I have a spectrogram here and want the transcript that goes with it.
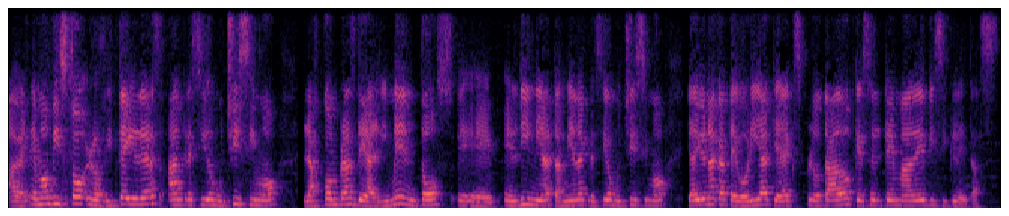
A ver, hemos visto los retailers han crecido muchísimo, las compras de alimentos eh, en línea también ha crecido muchísimo y hay una categoría que ha explotado que es el tema de bicicletas.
